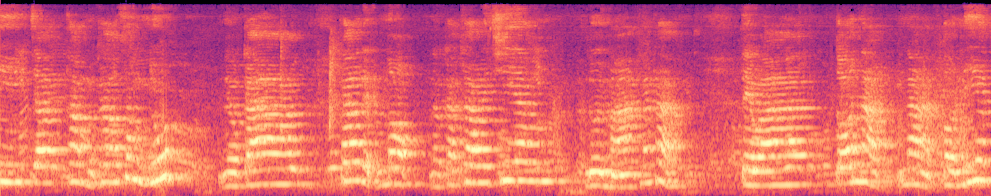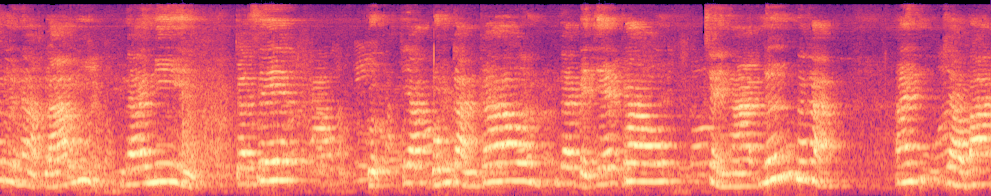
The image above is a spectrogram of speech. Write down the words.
นี้จะทำข้าวสั่งยุกแล้วก็ข้าวเหล็บนกแล้วก็ข้าวเชียงโดยมากนะคะ แต่ว่าตอนหนับหนาตอนนี้ก็คือหนับหล้างได้มีเกษตรยากรมการข้าวได้ไปแจกข้าวใส่นาดนึงนะคะให้ชาวบ้าน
